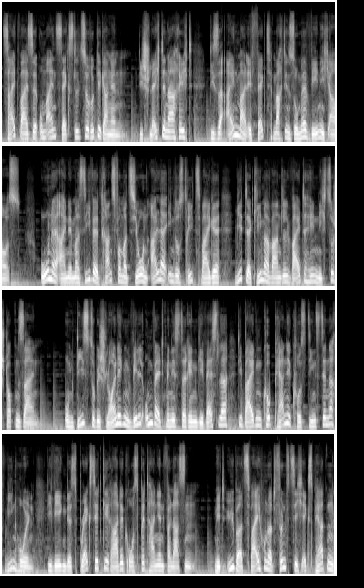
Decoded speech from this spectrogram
zeitweise um ein Sechstel zurückgegangen. Die schlechte Nachricht, dieser Einmaleffekt macht in Summe wenig aus. Ohne eine massive Transformation aller Industriezweige wird der Klimawandel weiterhin nicht zu stoppen sein. Um dies zu beschleunigen, will Umweltministerin Gewessler die beiden Copernicus-Dienste nach Wien holen, die wegen des Brexit gerade Großbritannien verlassen. Mit über 250 Experten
